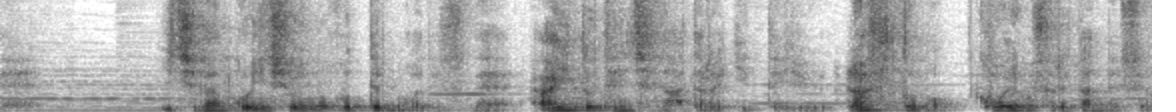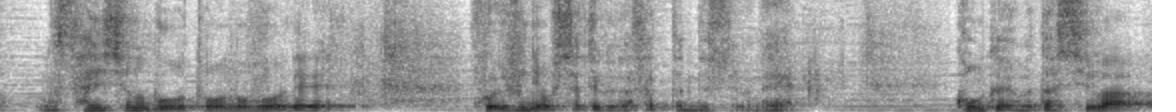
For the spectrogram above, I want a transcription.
えー、一番こう印象に残ってるのがですね「愛と天使の働き」っていうラストの講演をされたんですよ。最初の冒頭の方でこういうふうにおっしゃってくださったんですよね。今回私は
